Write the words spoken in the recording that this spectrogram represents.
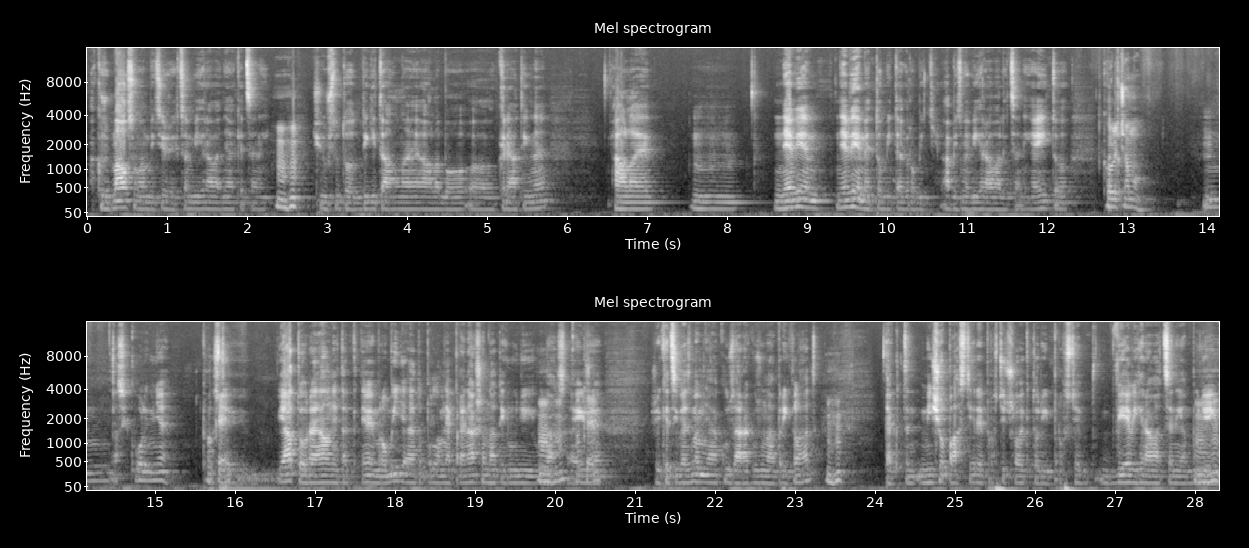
akože mal som ambície, že chcem vyhrávať nejaké ceny. Uh-huh. Či už sú to digitálne alebo uh, kreatívne. Ale mm, neviem, nevieme to my tak robiť, aby sme vyhrávali ceny. Hej, to, kvôli čomu? Mm, asi kvôli mne. Proste, okay. Ja to reálne tak neviem robiť a ja to podľa mňa prenášam na tých ľudí u uh-huh, nás. Hej, okay. že, že keď si vezmem nejakú Zaragozu napríklad, uh-huh tak ten Mišo Pastier je proste človek, ktorý proste vie vyhrávať ceny a bude mm-hmm. ich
